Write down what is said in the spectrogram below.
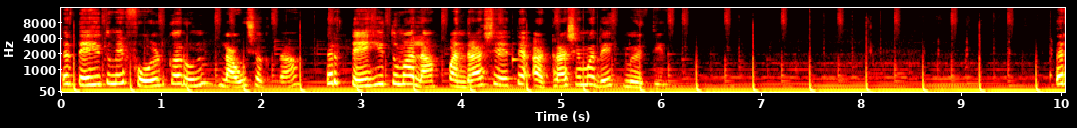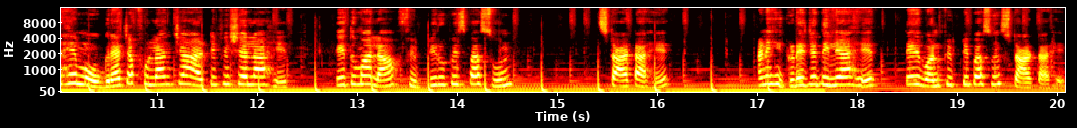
तर तेही तुम्ही फोल्ड करून लावू शकता. तर तेही तुम्हाला पंधराशे ते अठराशे मध्ये मिळतील. तर हे मोगऱ्याच्या फुलांचे आर्टिफिशियल आहेत ते तुम्हाला फिफ्टी रुपीजपासून स्टार्ट आहेत आणि इकडे जे दिले आहेत ते वन फिफ्टी पासून स्टार्ट आहेत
